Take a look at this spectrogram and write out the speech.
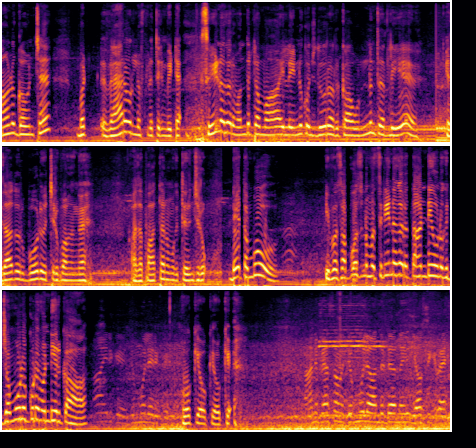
நானும் கவனிச்சேன். பட் வேற ஒரு லெஃப்ட்டில் திரும்பிட்டேன். ஸ்ரீநகர் வந்துட்டோமா? இல்லை இன்னும் கொஞ்சம் தூரம் இருக்கா? ஒன்றும் தெரியலையே. ஏதாவது ஒரு போர்டு வச்சுருப்பாங்கங்க. அதை பார்த்தா நமக்கு தெரிஞ்சிடும் டே தம்பு! இப்போ சப்போஸ் நம்ம ஸ்ரீநகரை தாண்டி உனக்கு ஜம்முவில் கூட வண்டி இருக்கா? இருக்கு. ஜம்முல இருக்கு. Okay okay okay. நானும் பேசாம ஜம்முல வந்துட்டு யோசிக்கிறேன்.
